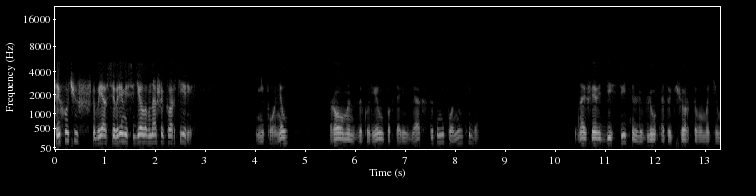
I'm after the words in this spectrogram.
Ты хочешь, чтобы я все время сидела в нашей квартире? Не понял. Роумен закурил, повторил я, что-то не понял тебя. Знаешь, я ведь действительно люблю эту чертову математику.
